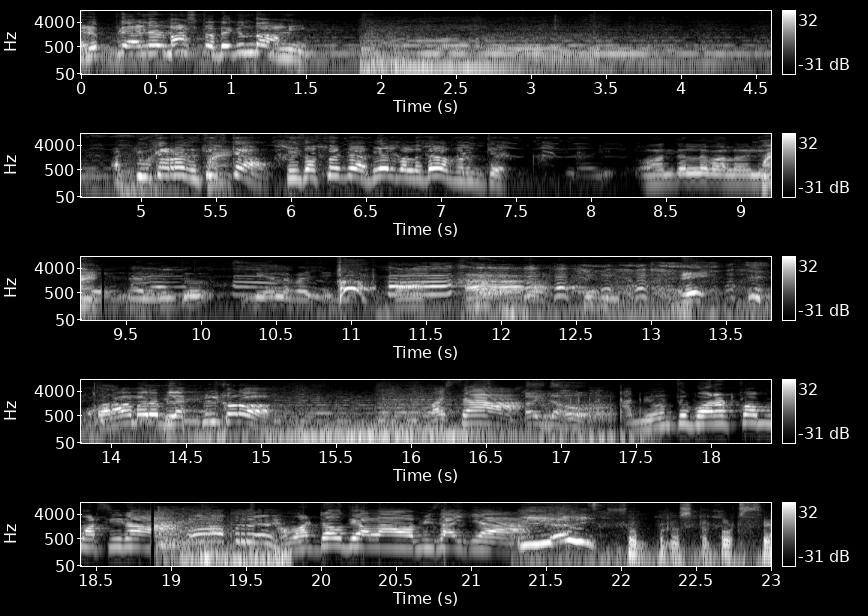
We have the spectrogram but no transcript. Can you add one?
এটা প্ল্যানের মাস্টারটা কিন্তু আমি আর তুই কারা রে তুই কা তুই যাস না কা বিয়াল বেলা দেওয়া করিস কে ভালো হইল নাহলে কিন্তু বিয়ালে পাইতে এই তোরা আমার ব্ল্যাকমেল করো আমি তো বরাট কম মারছি না আমারটাও দেয়ালাও আমি যাই গিয়া। সম্পূর্ণ করছে।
